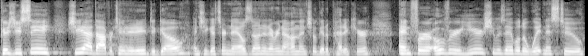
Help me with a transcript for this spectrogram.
Because you see, she had the opportunity to go and she gets her nails done, and every now and then she'll get a pedicure. And for over a year, she was able to witness to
